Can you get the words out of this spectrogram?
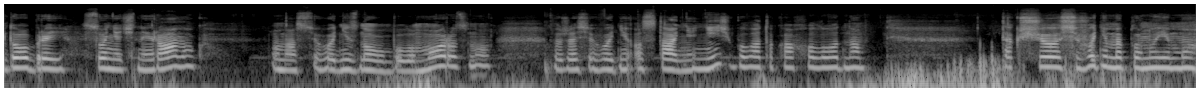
добрий сонячний ранок. У нас сьогодні знову було морозно. Вже сьогодні остання ніч була така холодна. Так що сьогодні ми плануємо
